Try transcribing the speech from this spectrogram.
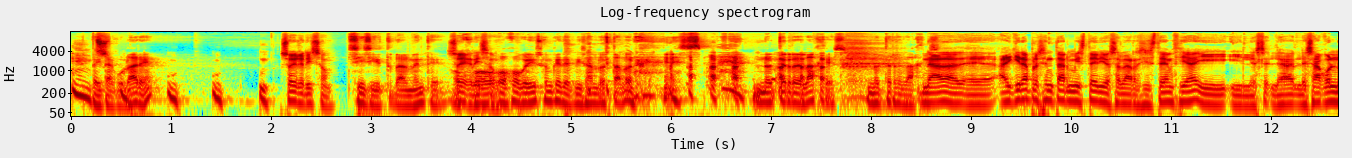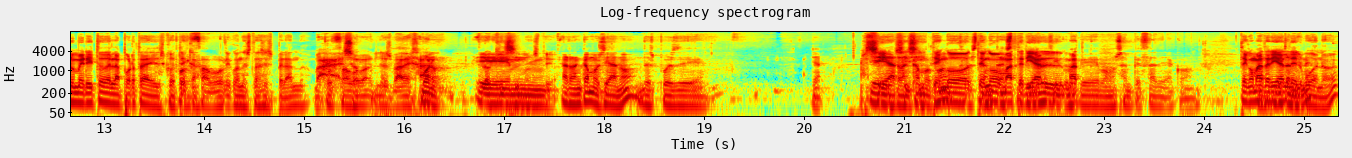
Espectacular, ¿eh? Soy Grison. Sí, sí, totalmente. Soy ojo, Grison. Ojo Grison que te pisan los talones. no te relajes, no te relajes. Nada, eh, hay que ir a presentar misterios a la resistencia y, y les, le- les hago el numerito de la puerta de discoteca. Por favor. De cuando estás esperando. Por eso favor. les va a dejar Bueno, eh, tío. arrancamos ya, ¿no? Después de. Ya. Sí, Eh, sí, arrancamos, tengo- tengo tanta material- mat- que vamos a empezar ya con. Tengo material del bueno, ¿eh?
